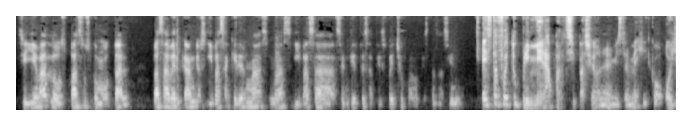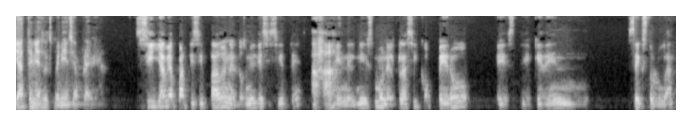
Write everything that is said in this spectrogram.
si llevas los pasos como tal, vas a ver cambios y vas a querer más, más y vas a sentirte satisfecho con lo que estás haciendo. ¿Esta fue tu primera participación en el Mister México o ya tenías experiencia Mm. previa? Sí, ya había participado en el 2017, Ajá. en el mismo, en el clásico, pero este, quedé en sexto lugar,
